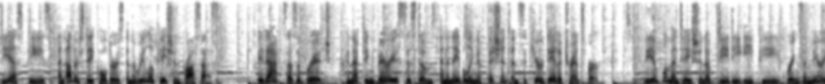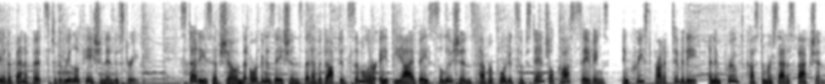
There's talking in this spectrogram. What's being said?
DSPs, and other stakeholders in the relocation process. It acts as a bridge, connecting various systems and enabling efficient and secure data transfer. The implementation of DDEP brings a myriad of benefits to the relocation industry. Studies have shown that organizations that have adopted similar API-based solutions have reported substantial cost savings, increased productivity, and improved customer satisfaction.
